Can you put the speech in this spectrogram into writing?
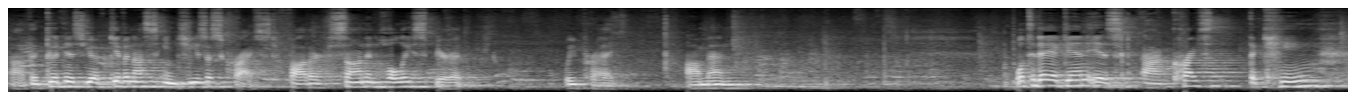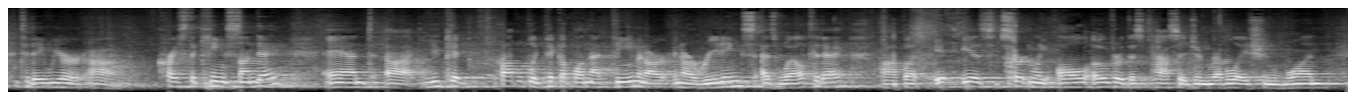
uh, the goodness you have given us in Jesus Christ. Father, Son, and Holy Spirit, we pray. Amen. Well, today again is uh, Christ the King. Today we are. Uh, Christ the King Sunday, and uh, you could probably pick up on that theme in our in our readings as well today. Uh, but it is certainly all over this passage in Revelation one.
